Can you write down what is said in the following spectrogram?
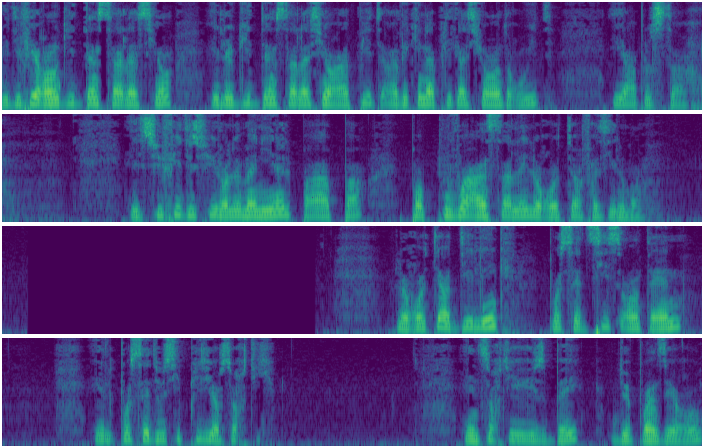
les différents guides d'installation et le guide d'installation rapide avec une application Android et Apple Store. Il suffit de suivre le manuel pas à pas pour pouvoir installer le routeur facilement. Le routeur D-Link possède 6 antennes et il possède aussi plusieurs sorties. Une sortie USB 2.0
